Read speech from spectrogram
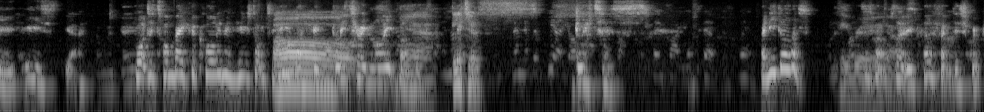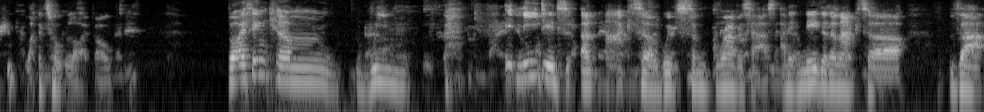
He, he's yeah. What did Tom Baker call him in Whose Doctor Who? Oh, like a glittering light bulb, Yeah, glitters. glitters, and he does. He It's really an absolutely does. perfect description. Like a tall light bulb. But I think um, we it needed an actor with some gravitas, and it needed an actor that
